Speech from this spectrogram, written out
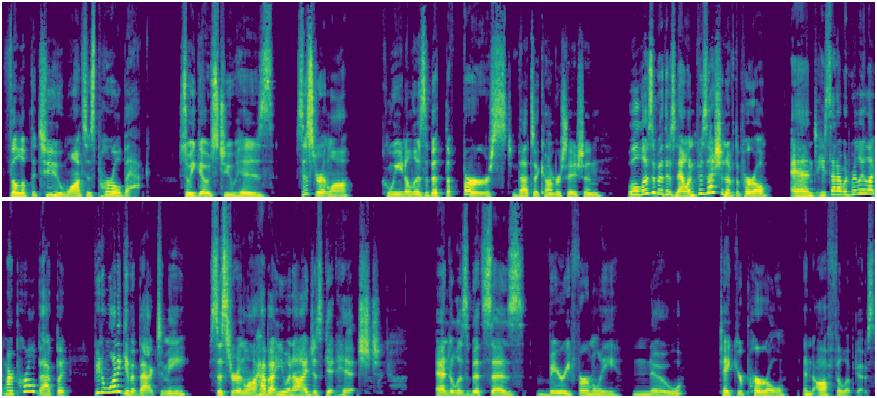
Philip the Two wants his pearl back. So he goes to his sister in law, Queen Elizabeth I. That's a conversation. Well, Elizabeth is now in possession of the pearl, and he said, I would really like my pearl back, but if you don't want to give it back to me, sister in law, how about you and I just get hitched? Oh and Elizabeth says very firmly, No, take your pearl, and off Philip goes.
